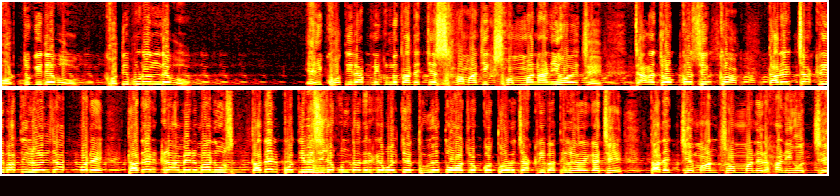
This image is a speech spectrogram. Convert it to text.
ভর্তুকি দেবো, ক্ষতিপূরণ দেবো। এই ক্ষতির আপনি কোনো তাদের যে সামাজিক সম্মানহানি হয়েছে, যারা যোগ্য শিক্ষক, তাদের চাকরি বাতিল হয়ে যাওয়ার পরে তাদের গ্রামের মানুষ, তাদের প্রতিবেশী যখন তাদেরকে বলছে, তুইও তো অযোগ্য তোর চাকরি বাতিল হয়ে গেছে। তাদের যে মান সম্মানের হানি হচ্ছে,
